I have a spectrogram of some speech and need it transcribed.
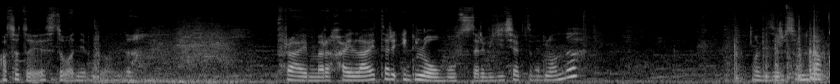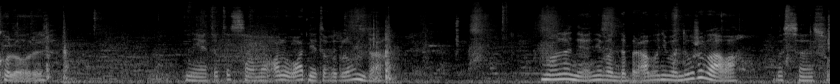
A co to jest? To ładnie wygląda. Primer, highlighter i glow booster. Widzicie jak to wygląda? No widzę, że są dwa kolory. Nie, to to samo, ale ładnie to wygląda. No ale nie, nie będę brała, bo nie będę używała. Bez sensu.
